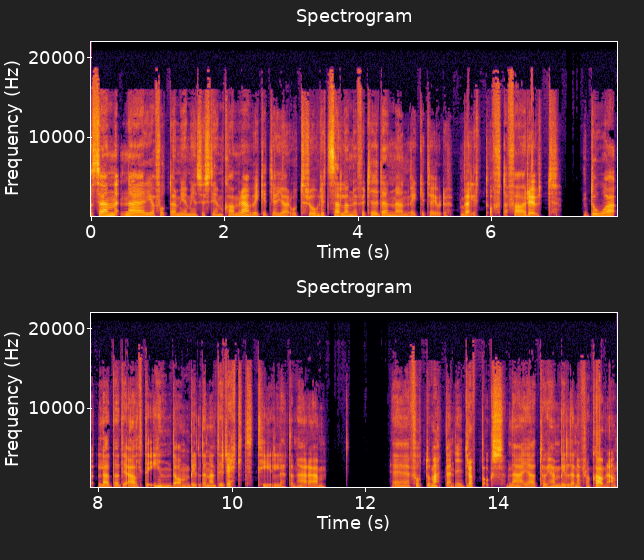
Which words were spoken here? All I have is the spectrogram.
sen när jag fotar med min systemkamera, vilket jag gör otroligt sällan nu för tiden, men vilket jag gjorde väldigt ofta förut, då laddade jag alltid in de bilderna direkt till den här eh, fotomappen i Dropbox när jag tog hem bilderna från kameran.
